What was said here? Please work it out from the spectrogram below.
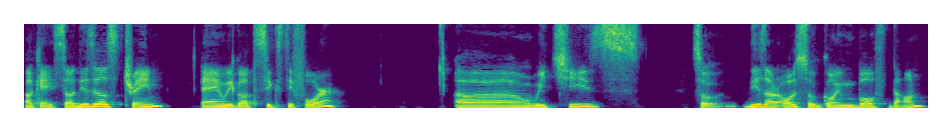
Okay, so this was train, and we got 64, uh, which is so these are also going both down.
